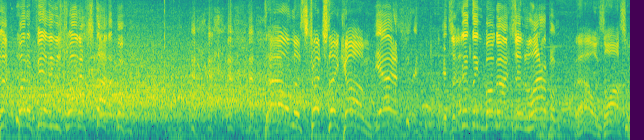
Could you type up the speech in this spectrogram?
What a feeling he's trying to stop him. Down the stretch they come. Yes, it's a good thing Bogaerts didn't lap him. That was awesome.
